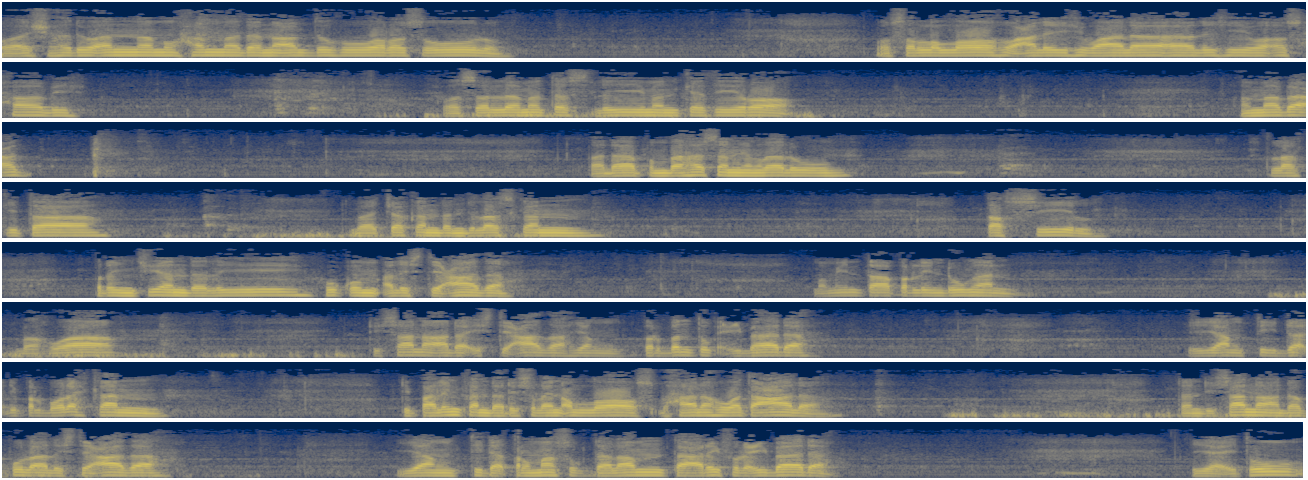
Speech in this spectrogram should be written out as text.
وأشهد أن محمدا عبده ورسوله. وصلى الله عليه وعلى آله وأصحابه وسلم تسليما كثيرا. أما بعد pada pembahasan yang lalu telah kita bacakan dan jelaskan tafsil perincian dari hukum al-isti'adah meminta perlindungan bahwa di sana ada isti'adah yang berbentuk ibadah yang tidak diperbolehkan dipalingkan dari selain Allah Subhanahu wa taala. Dan di sana ada pula isti'adzah yang tidak termasuk dalam ta'riful ibadah yaitu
